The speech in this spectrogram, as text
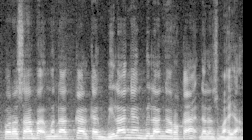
para sahabat menakalkan bilangan-bilangan rakaat dalam sembahyang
